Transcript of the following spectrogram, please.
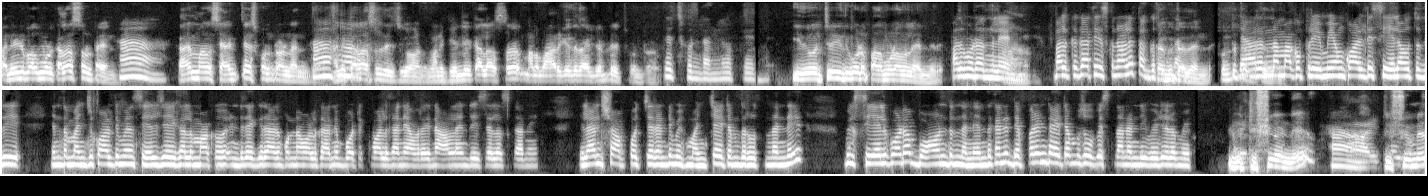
పన్నెండు పదమూడు కలర్స్ ఉంటాయండి. కానీ మనం సెలెక్ట్ చేసుకుంటాం అన్ని కలర్స్ తెచ్చుకోండి. మనకి వెళ్ళి కలర్స్ మన మార్కెట్ తగ్గట్టు తెచ్చుకుంటాం తెచ్చుకుంటాను ఇది వచ్చి ఇది కూడా పదమూడు వందలు అండి పదమూడు వందలే అండి. బల్క్గా తీసుకున్న వాళ్ళు తగ్గుతుంది. ఎవరన్నా మాకు ప్రీమియం క్వాలిటీ సేల్ అవుతుంది. ఇంత మంచి క్వాలిటీ మేము సేల్ చేయగలం. మాకు ఇంటి దగ్గర అనుకున్న వాళ్ళు కానీ బొటిక్ వాళ్ళు కానీ ఎవరైనా ఆన్లైన్ రీసేలర్స్ కానీ ఇలాంటి షాప్ వచ్చారంటే మీకు మంచి ఐటమ్ దొరుకుతుందండి. మీకు సేల్ కూడా బాగుంటుందండి. ఎందుకంటే డిఫరెంట్ ఐటమ్ చూపిస్తున్నానండి ఈ వీడియోలో మీకు. ఇది టిష్యూ అండి. టిష్యూ మీద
